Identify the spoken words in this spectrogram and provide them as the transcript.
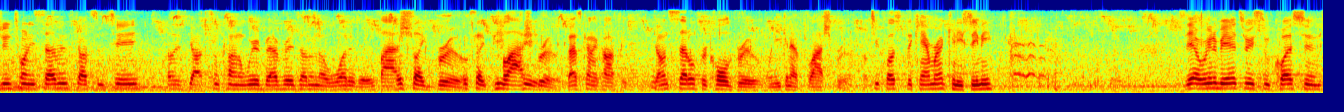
June 27th. Got some tea. Ellie's got some kind of weird beverage. I don't know what it is. Flash looks like brew. Looks like peach Flash tea. brew. Best kind of coffee. Don't settle for cold brew when you can have flash brew. Too close to the camera? Can you see me? So yeah, we're gonna be answering some questions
